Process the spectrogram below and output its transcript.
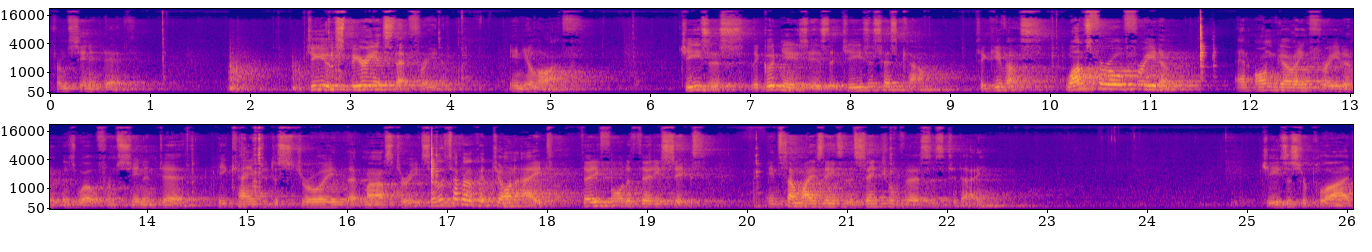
from sin and death? Do you experience that freedom in your life? Jesus, the good news is that Jesus has come to give us once for all freedom and ongoing freedom as well from sin and death. He came to destroy that mastery. So let's have a look at John 8 34 to 36. In some ways, these are the central verses today. Jesus replied,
